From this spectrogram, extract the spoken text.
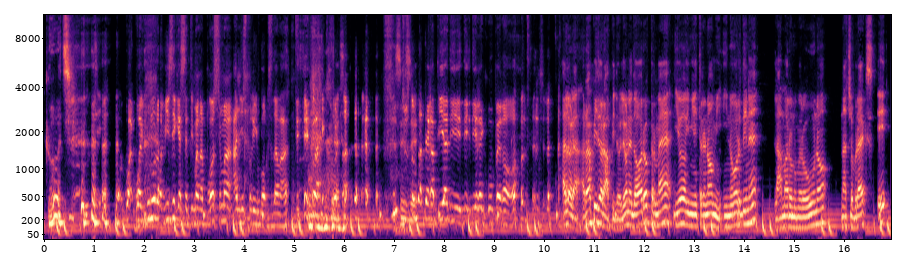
coach. Sì. Qualcuno l'ha visto che settimana prossima ha gli Springboks davanti. sì, Giusto sì. una terapia di, di, di recupero. allora, rapido rapido, Leone d'Oro per me, io i miei tre nomi in ordine, l'Amaro numero uno, Nacho Brex e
